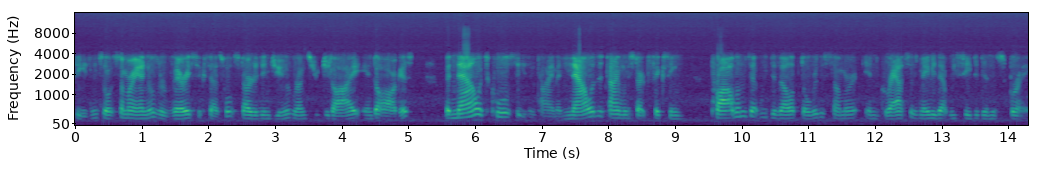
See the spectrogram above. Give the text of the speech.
season. So summer annuals are very successful. Started in June, runs through July into August. But now it's cool season time, and now is the time we start fixing problems that we developed over the summer in grasses maybe that we seeded in the spring.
